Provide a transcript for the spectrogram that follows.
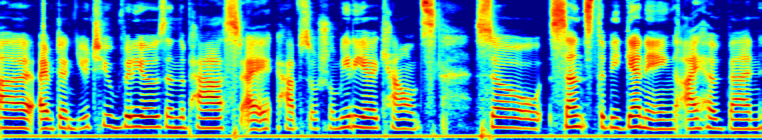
Uh, I've done YouTube videos in the past. I have social media accounts. So, since the beginning, I have been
